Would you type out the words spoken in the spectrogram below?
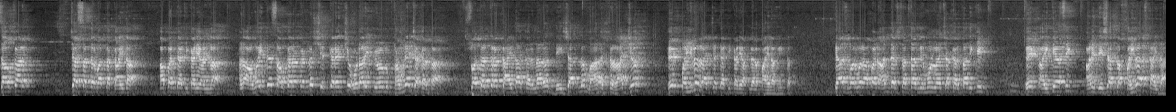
सावकारच्या संदर्भातला कायदा आपण त्या ठिकाणी आणला. आणि अवैध सावकाराकडनं शेतकऱ्यांची होणारी पिळवणूक थांबण्याच्या करता स्वतंत्र कायदा करणार देशातलं महाराष्ट्र राज्य हे पहिलं राज्य त्या ठिकाणी आपल्याला पाहायला मिळतं. त्याचबरोबर आपण अंधश्रद्धा निर्मूलनाच्या करता देखील एक ऐतिहासिक आणि देशातला पहिलाच कायदा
